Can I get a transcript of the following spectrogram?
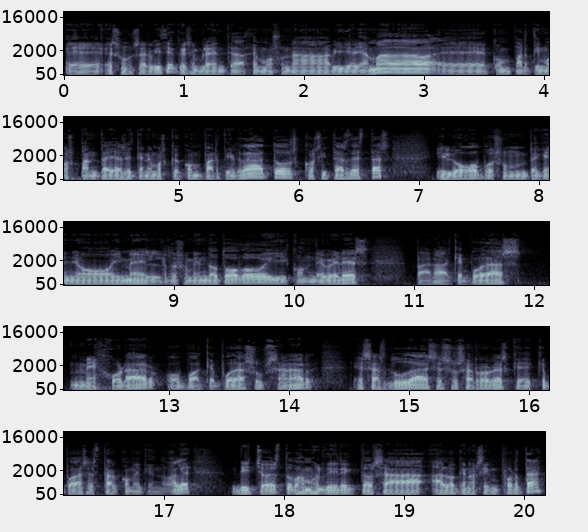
eh, es un servicio que simplemente hacemos una videollamada, eh, compartimos pantallas y tenemos que compartir datos, cositas de estas, y luego pues un pequeño email resumiendo todo y con deberes para que puedas mejorar o para que puedas subsanar esas dudas, esos errores que, puedas estar cometiendo, ¿vale? Dicho esto, vamos directos a, a, lo que nos importa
